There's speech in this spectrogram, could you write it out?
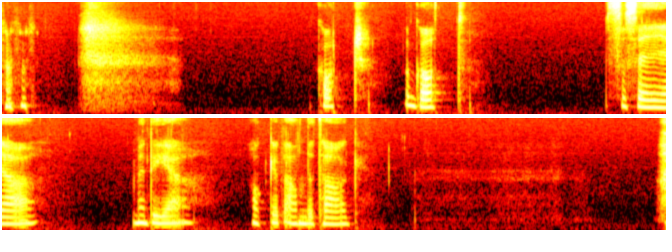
Kort och gott så säger jag med det och ett andetag.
